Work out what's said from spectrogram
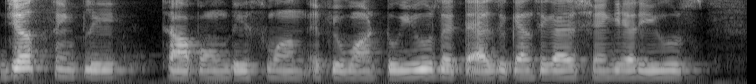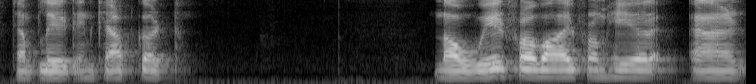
Just simply tap on this one if you want to use it. As you can see guys showing here use template in CapCut. Now wait for a while from here and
